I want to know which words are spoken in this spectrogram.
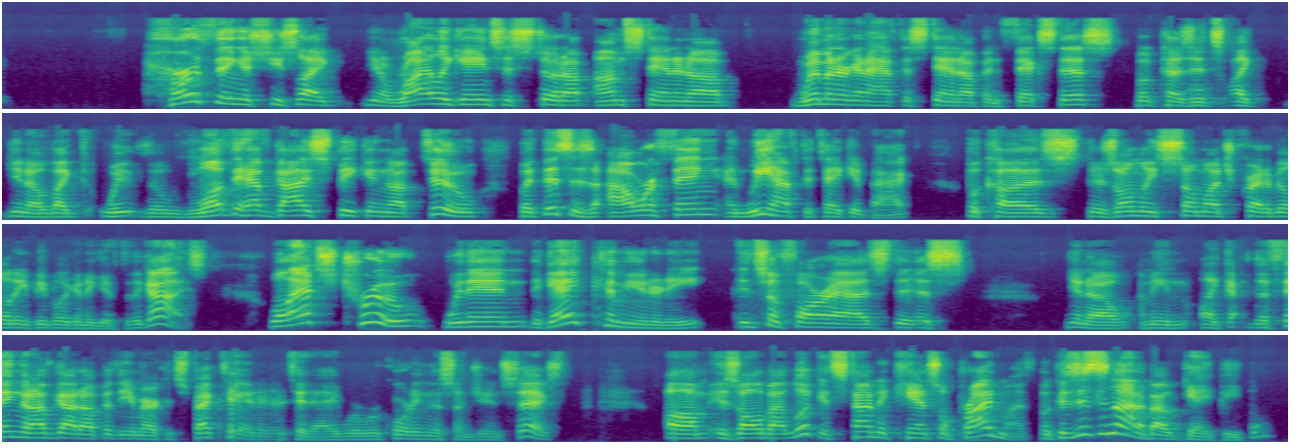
her thing is she's like, you know, Riley Gaines has stood up, I'm standing up. Women are going to have to stand up and fix this because it's like, you know, like we love to have guys speaking up too, but this is our thing and we have to take it back because there's only so much credibility people are going to give to the guys. Well, that's true within the gay community insofar as this, you know, I mean, like the thing that I've got up at the American Spectator today, we're recording this on June 6th, um, is all about look, it's time to cancel Pride Month because this is not about gay people.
